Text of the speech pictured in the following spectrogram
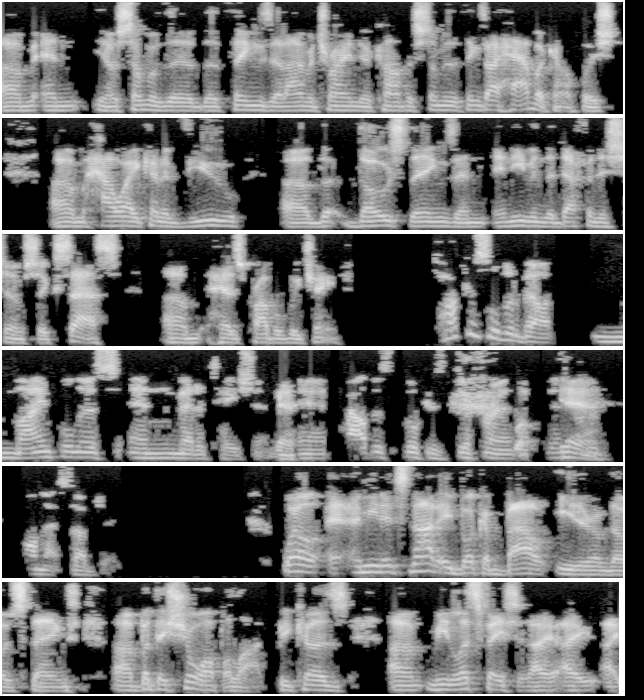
Um, and, you know, some of the, the things that I'm trying to accomplish, some of the things I have accomplished, um, how I kind of view uh, the, those things and, and even the definition of success um, has probably changed. Talk to us a little bit about mindfulness and meditation yeah. and how this book is different well, yeah. on that subject. Well, I mean, it's not a book about either of those things, uh, but they show up a lot because, um, I mean, let's face it, I, I, I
